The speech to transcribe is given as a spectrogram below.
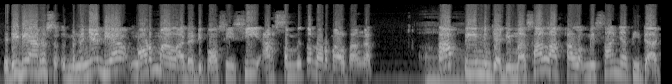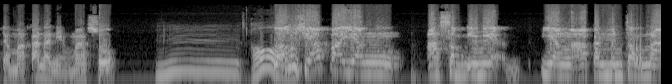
jadi dia harus sebenarnya dia normal ada di posisi asam itu normal banget Oh. tapi menjadi masalah kalau misalnya tidak ada makanan yang masuk Hmm. Oh. lalu siapa yang asam ini yang akan mencerna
